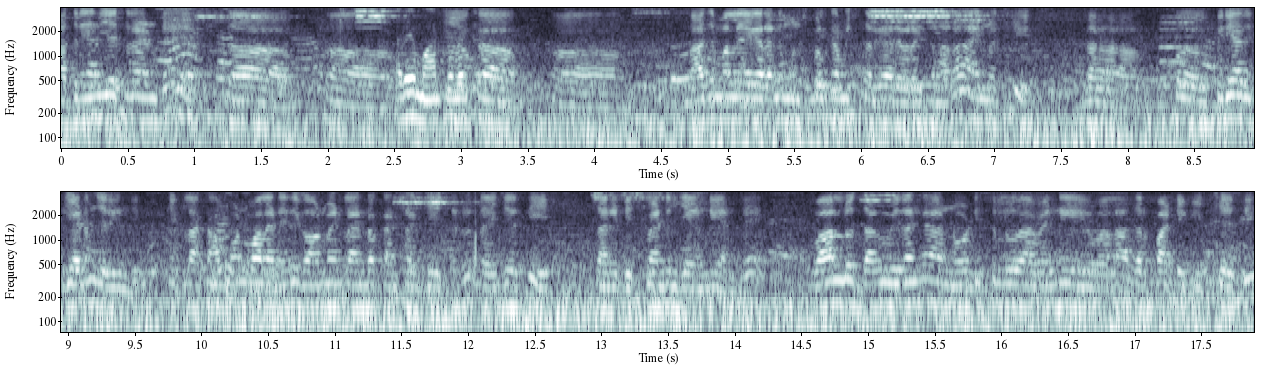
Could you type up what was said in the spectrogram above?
అతను ఏం అదే ఈ. యొక్క రాజమల్లయ్య గారు అని మున్సిపల్ కమిషనర్ గారు ఎవరైతే ఉన్నారో ఆయన వచ్చి ఫిర్యాదు చేయడం జరిగింది. ఇట్లా కాంపౌండ్ వాల్ అనేది గవర్నమెంట్ ల్యాండ్లో కన్స్ట్రక్ట్ చేశారు. దయచేసి దాన్ని డిస్మాంటిల్ చేయండి అంటే వాళ్ళు తగు విధంగా నోటీసులు అవన్నీ వాళ్ళ అదర్ పార్టీకి ఇచ్చేసి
